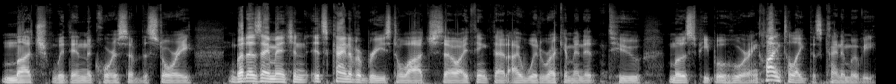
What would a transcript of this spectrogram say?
much within the course of the story. But as I mentioned, it's kind of a breeze to watch so I think that I would recommend it to most people who are inclined to like this kind of movie.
